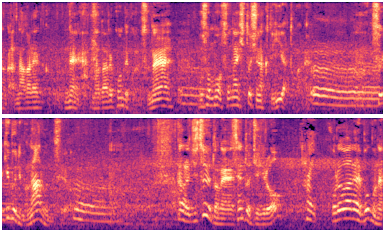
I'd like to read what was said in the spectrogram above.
なんか流れねなだれ込んでくるんですね、うん、そもうそんな人しなくていいやとかね、うん、そういう気分にもなるんですよ、うん、だから実を言うとね「千と千尋」はい、これはね僕ね、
